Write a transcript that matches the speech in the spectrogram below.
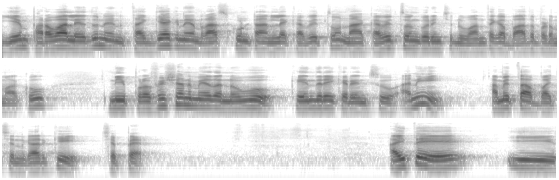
ఏం పర్వాలేదు నేను తగ్గాక నేను రాసుకుంటానులే కవిత్వం. నా కవిత్వం గురించి నువ్వు అంతగా బాధపడమాకు. నీ ప్రొఫెషన్ మీద నువ్వు కేంద్రీకరించు అని అమితాబ్ బచ్చన్ గారికి చెప్పారు. అయితే ఈ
